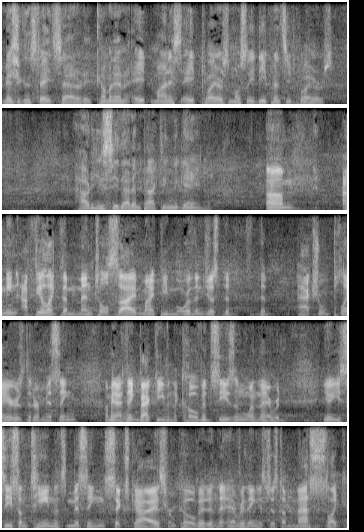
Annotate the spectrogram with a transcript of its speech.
Michigan State Saturday coming in eight minus eight players, mostly defensive players. How do you see that impacting the game? Um, I mean, I feel like the mental side might be more than just the the actual players that are missing. I mean, I think back to even the COVID season when they would, you know, you see some team that's missing six guys from COVID and that everything is just a mess. Like,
